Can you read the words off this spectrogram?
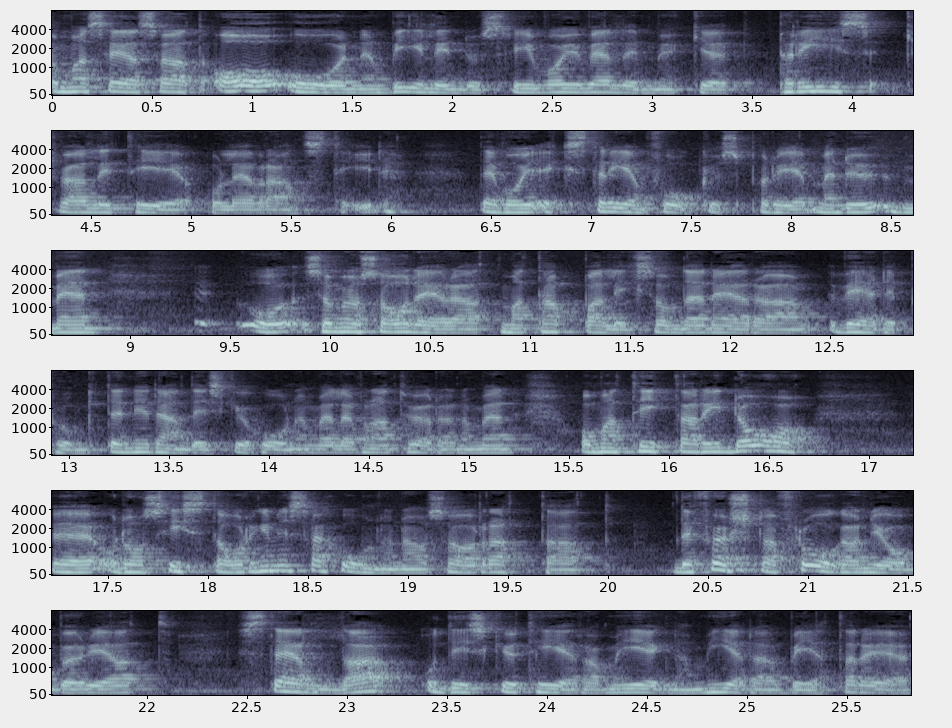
om man säger så att A och O inom bilindustrin var ju väldigt mycket pris, kvalitet och leveranstid. Det var ju extrem fokus på det. Men, du, men och som jag sa där att man tappar liksom den här värdepunkten i den diskussionen med leverantörerna. Men om man tittar idag eh, och de sista organisationerna som har rattat. Det första frågan jag börjat ställa och diskutera med egna medarbetare är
